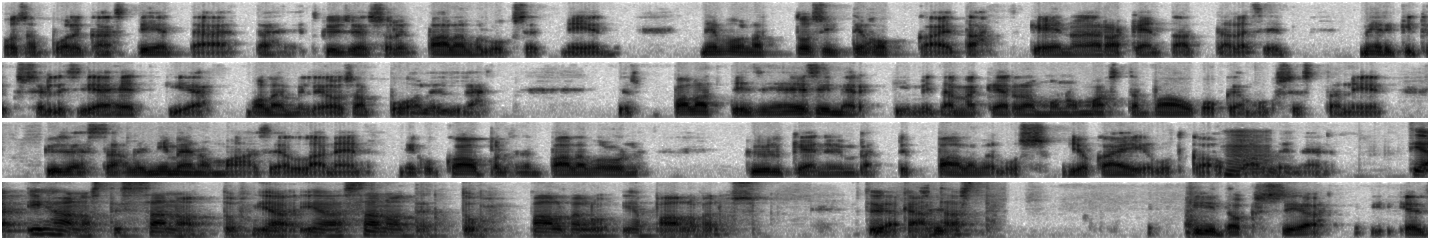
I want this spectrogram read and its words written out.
osapuoli kanssa tietää, että, että kyseessä oli palvelukset, niin ne voi olla tosi tehokkaita keinoja rakentaa tällaisia merkityksellisiä hetkiä molemmille osapuolille. Jos palattiin siihen esimerkkiin, mitä mä kerron mun omasta vaukokemuksesta, niin kyseessä oli nimenomaan sellainen niin kuin kaupallisen palvelun kylkeen ympätty palvelus, joka ei ollut kaupallinen. Hmm. Ja ihanasti sanottu ja, ja sanotettu palvelu ja palvelus. Tykkään ja tästä. Kiitoksia. Ja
